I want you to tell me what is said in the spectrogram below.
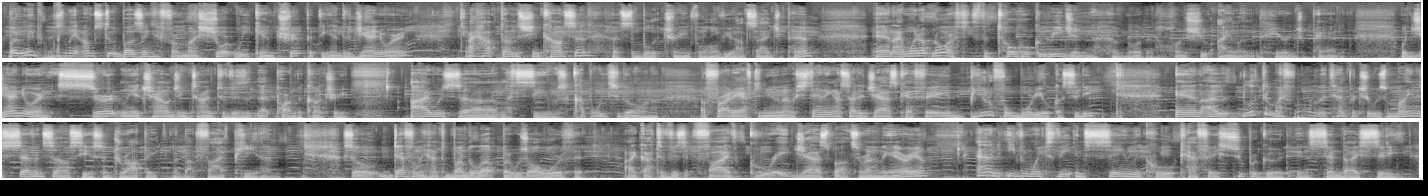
But me personally, I'm still buzzing from my short weekend trip at the end of January. I hopped on the Shinkansen, that's the bullet train for all of you outside Japan, and I went up north to the Tohoku region of northern Honshu Island here in Japan. Well, January, certainly a challenging time to visit that part of the country. I was, uh, let's see, it was a couple weeks ago on a, a Friday afternoon. I was standing outside a jazz cafe in beautiful Morioka City, and I looked at my phone, and the temperature was minus 7 Celsius and dropping at about 5 p.m. So definitely had to bundle up, but it was all worth it. I got to visit five great jazz spots around the area and even went to the insanely cool Cafe Supergood in Sendai City.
